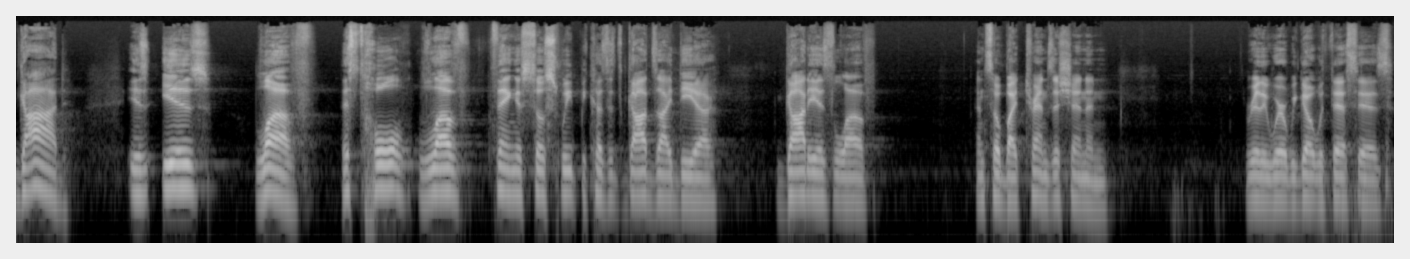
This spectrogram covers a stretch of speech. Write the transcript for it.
God is, is love. This whole love thing is so sweet because it's God's idea. God is love. And so, by transition, and really where we go with this is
